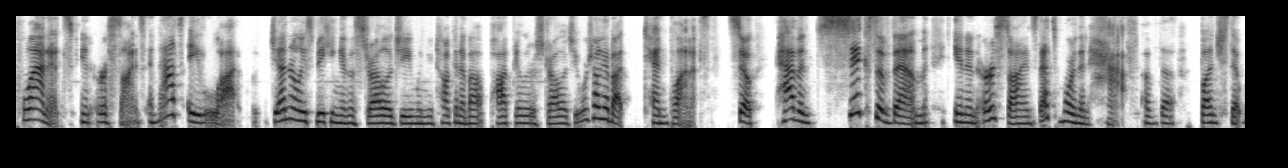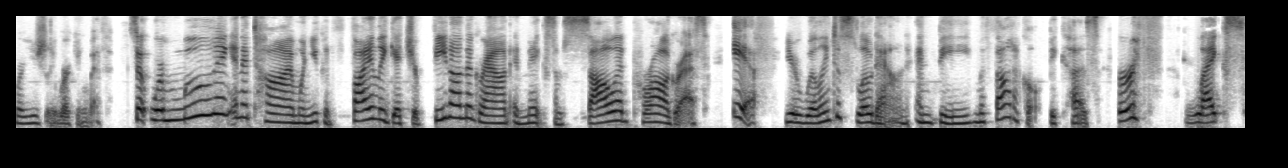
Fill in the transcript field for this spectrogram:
planets in earth signs. And that's a lot. Generally speaking, in astrology, when you're talking about popular astrology, we're talking about 10 planets. So having six of them in an earth signs, that's more than half of the bunch that we're usually working with. So we're moving in a time when you can finally get your feet on the ground and make some solid progress if you're willing to slow down and be methodical because earth likes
